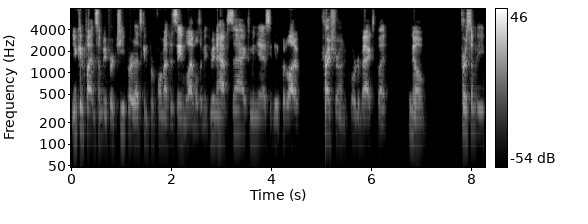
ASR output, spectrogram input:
you can find somebody for cheaper that's going to perform at the same levels. I mean, three and a half sacks. I mean, yes, he did put a lot of pressure on quarterbacks, but you know, for somebody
